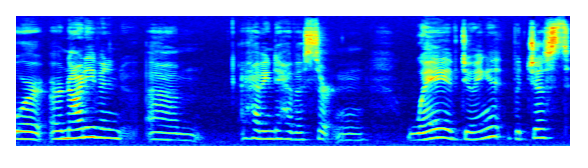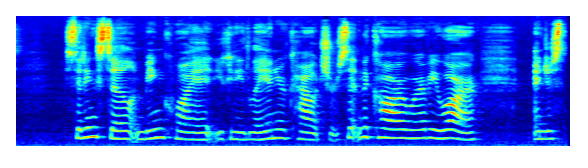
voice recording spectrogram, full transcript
or or not even um, having to have a certain way of doing it, but just sitting still and being quiet. You can either lay on your couch or sit in the car, wherever you are, and just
